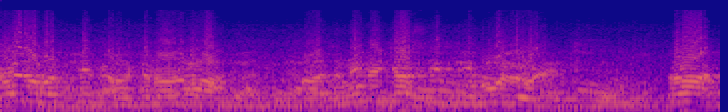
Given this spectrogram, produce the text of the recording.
အဲ့လိုမဖြစ်ဘူးကျွန်တော်တို့ကဒီနေ့တစ်ချက်စီစဉ်ဖို့လိုတယ်အဲ့တော့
